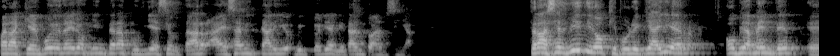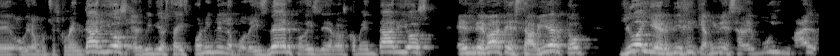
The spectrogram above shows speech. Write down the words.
para que el de Nairo Quintana pudiese optar a esa victoria, que tanto ansía. Tras el vídeo que publiqué ayer, obviamente eh, hubieron muchos comentarios, el vídeo está disponible, lo podéis ver, podéis leer los comentarios, el debate está abierto. Yo ayer dije que a mí me sabe muy mal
